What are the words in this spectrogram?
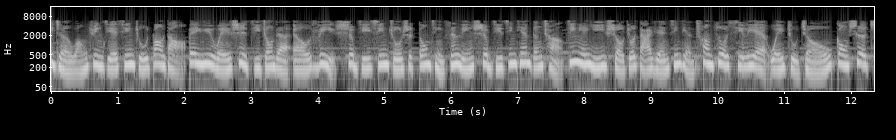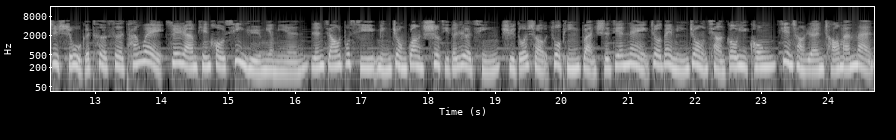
记者王俊杰新竹报道，被誉为市集中的 LV 市集新竹市东景森林市集今天登场。今年以手镯达人经典创作系列为主轴，共设置十五个特色摊位。虽然偏后细雨绵绵，仍浇不熄民众逛市集的热情。许多首作品短时间内就被民众抢购一空，现场人潮满满。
